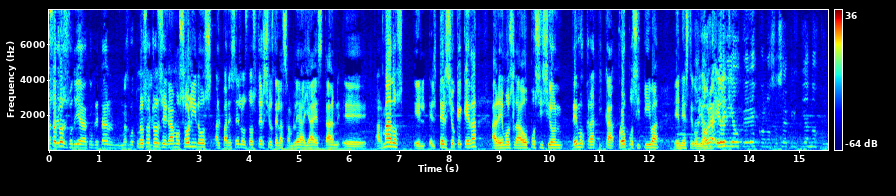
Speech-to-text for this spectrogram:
nosotros- eso, se podría concretar más votos. Nosotros llegamos sólidos, al parecer los dos tercios de la Asamblea ya están eh, armados, el, el tercio que queda haremos la oposición democrática, propositiva en este gobierno. Ahora, mayoría hecho- ustedes con los socialcristianos, con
